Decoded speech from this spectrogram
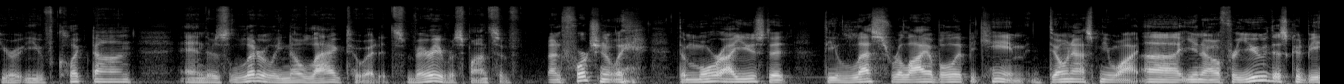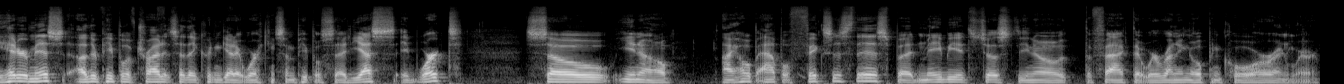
you you've clicked on and there's literally no lag to it. It's very responsive. Unfortunately, the more I used it, the less reliable it became. Don't ask me why. Uh, you know, for you, this could be hit or miss. Other people have tried it, said they couldn't get it working. Some people said, yes, it worked. So, you know, I hope Apple fixes this, but maybe it's just, you know, the fact that we're running OpenCore and we're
